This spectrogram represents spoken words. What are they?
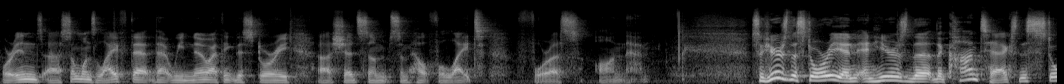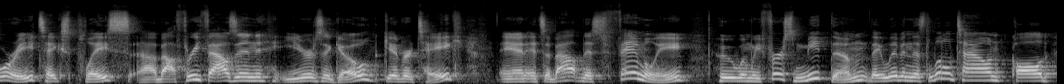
or in uh, someone's life that, that we know, I think this story uh, sheds some, some helpful light for us on that. So here's the story, and, and here's the, the context. This story takes place uh, about 3,000 years ago, give or take, and it's about this family who, when we first meet them, they live in this little town called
